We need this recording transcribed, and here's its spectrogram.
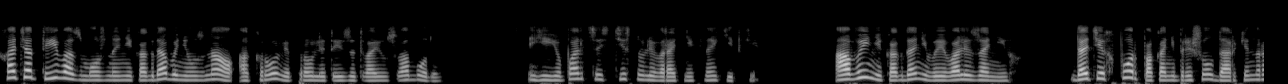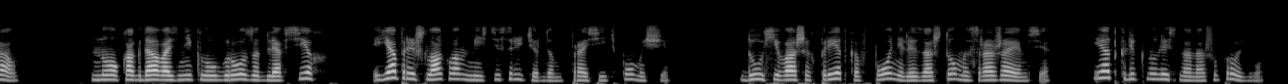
хотя ты, возможно, никогда бы не узнал о крови, пролитой за твою свободу. Ее пальцы стиснули воротник накидки. А вы никогда не воевали за них, до тех пор, пока не пришел Даркин Рал. Но когда возникла угроза для всех, я пришла к вам вместе с Ричардом просить помощи. Духи ваших предков поняли, за что мы сражаемся, и откликнулись на нашу просьбу.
